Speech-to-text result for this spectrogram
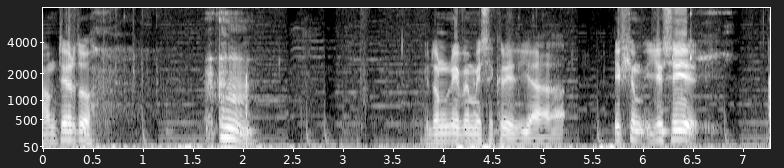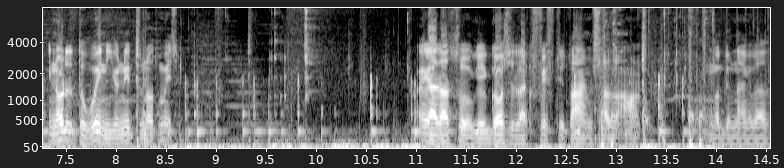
I'm tier 2. you don't even miss a crit, yeah. If you you see, in order to win, you need to not miss. Yeah, that's true. It goes like 50 times. I don't, I'm not denying that.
